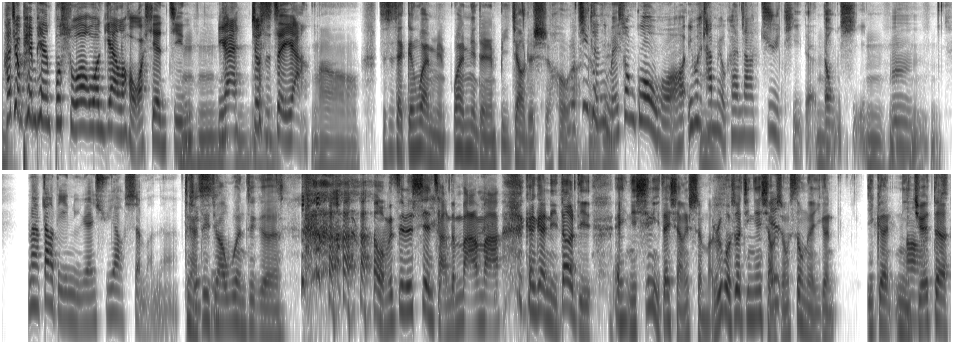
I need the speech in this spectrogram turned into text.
他就偏偏不说我家拢给我现金，你看就是这样哦，这是在跟外面外面的人比较的时候。我记得你没送过我，因为他没有看到具体的东西。嗯嗯，那到底女人需要什么呢？对啊，这就要问这个 我们这边现场的妈妈，看看你到底哎，你心里在想什么？如果说今天小熊送了一个一个，你觉得？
